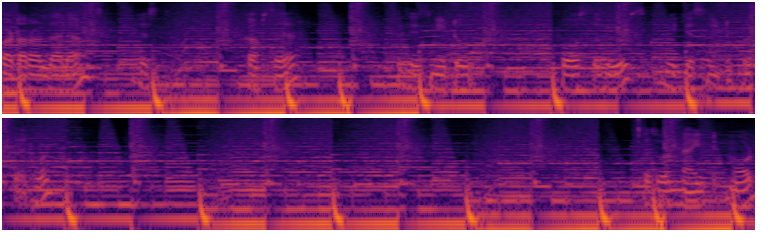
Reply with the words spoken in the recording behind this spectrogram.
What are all the alarms? Just comes there. So just need to pause the views. We just need to press that one. Mode.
